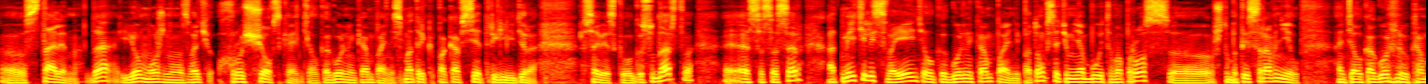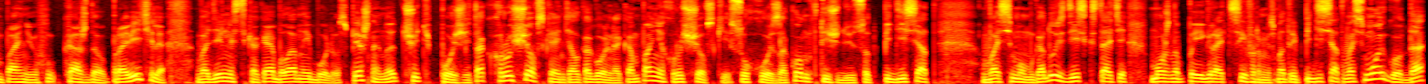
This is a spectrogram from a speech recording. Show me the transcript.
э, Сталина. Да? Ее можно назвать хрущевской антиалкогольной кампанией. Смотри-ка, пока все три лидера советского государства, э, СССР, отметили своей антиалкогольной кампании. Потом, кстати, у меня будет вопрос, э, чтобы ты сравнил антиалкогольную кампанию каждого правителя, в отдельности какая была наиболее успешная, но это чуть позже. Итак, хрущевская антиалкогольная кампания, хрущевский сухой закон в 1900 1958 году. Здесь, кстати, можно поиграть цифрами. Смотри, 58 год, да,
